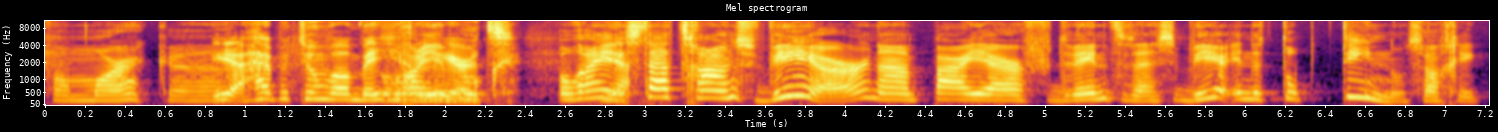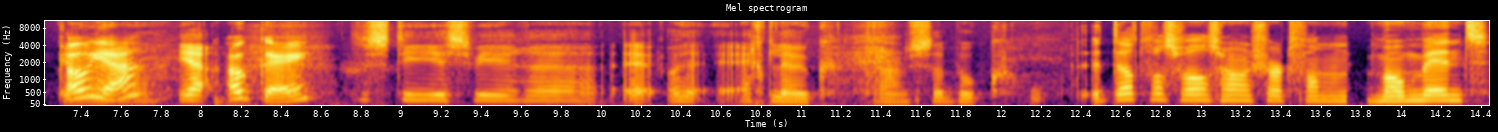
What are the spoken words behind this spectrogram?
Van Mark. eh, ja heb ik toen wel een beetje Oranje geleerd. boek. Oranje staat trouwens weer, na een paar jaar verdwenen te zijn, weer in de top 10, zag ik. Oh ja? Ja, Oké, dus die is weer eh, eh, echt leuk trouwens, dat boek. dat was wel zo'n soort van moment.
